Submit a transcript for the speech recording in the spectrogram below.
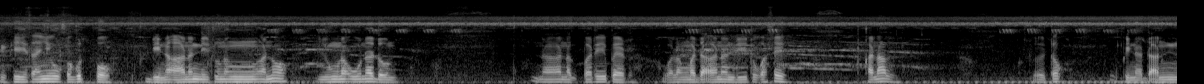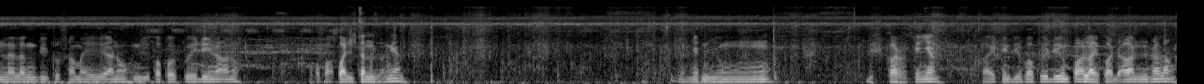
Kikita nyo kagut po, dinaanan ito ng ano, yung nauna doon na nagpa-repair. Walang madaanan dito kasi kanal. So ito, pinadaan na lang dito sa may ano, hindi pa pwede na ano. Makapapalitan lang yan. Ganyan yung diskarte niyan. Kahit hindi pa pwede yung palay, padaan na lang.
